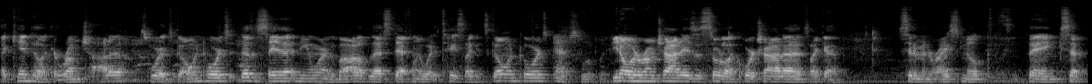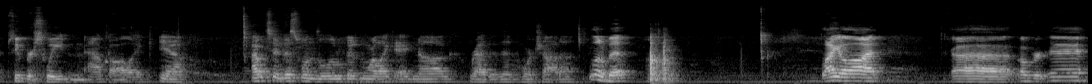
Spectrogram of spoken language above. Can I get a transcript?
akin to like a RumChata. It's where it's going towards. It doesn't say that anywhere in the bottle, but that's definitely what it tastes like it's going towards. Absolutely. If you know what a RumChata is, it's sort of like horchata. It's like a cinnamon rice milk thing, except super sweet and alcoholic. Yeah. I would say this one's a little bit more like eggnog rather than horchata. A little bit. Um, Like it a lot. Uh, over, eh.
